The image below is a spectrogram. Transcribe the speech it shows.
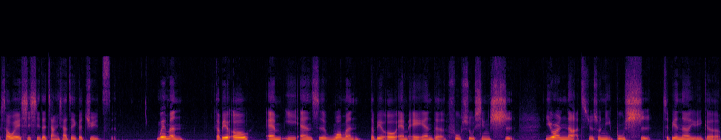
稍微细细的讲一下这个句子，Women，W O。M E N 是 woman，W O M A N 的复数形式。You're not，就是说你不是。这边呢有一个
